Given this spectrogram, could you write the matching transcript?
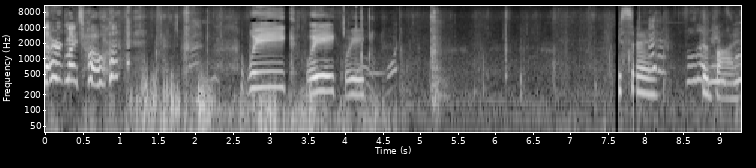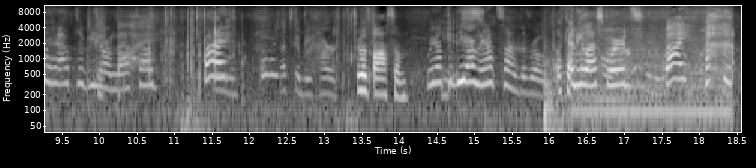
That hurt my toe. weak, weak, weak. We say So that Goodbye. means we have to be on that side. bye. That's gonna be hard. It was awesome. We have to be on that side of the road. Okay. Any last words? Bye.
